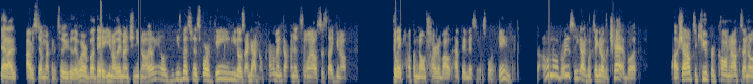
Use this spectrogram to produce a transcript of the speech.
that I obviously I'm not going to tell you who they were, but they, you know, they mentioned, you know, oh, you know, he's missing his fourth game. He goes, I got no comment on it. Someone else is like, you know, feel like how come no one's talking about Hefe missing his fourth game? I don't know, bro. So you gotta go take it over chat. But uh, shout out to Q for calling it out because I know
